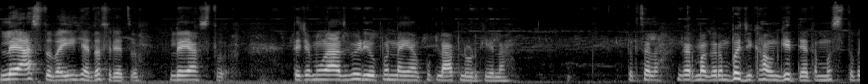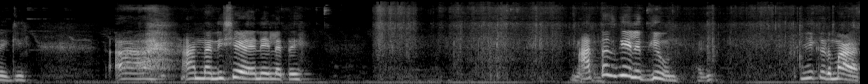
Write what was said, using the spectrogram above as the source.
लय असतं बाई ह्या दसऱ्याचं. लय असतं. त्याच्यामुळे आज व्हिडिओ पण नाही कुठला अपलोड केला. तर चला गरमागरम भजी खाऊन घेते आता मस्तपैकी. आह, अण्णांनी शेळ्या नेल्या ते आताच गेलेत घेऊन. इकडं माळात.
